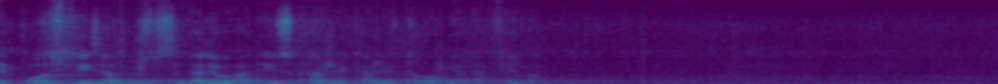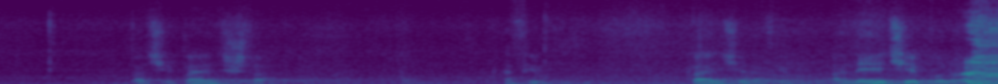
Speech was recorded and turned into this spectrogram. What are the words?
Ne postoji zato što se dalje u hadisu kaže, kaže, to vam je na fila. Pa će klanjati šta? Na filu. Klanjat će na filu. A neće ponavljati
